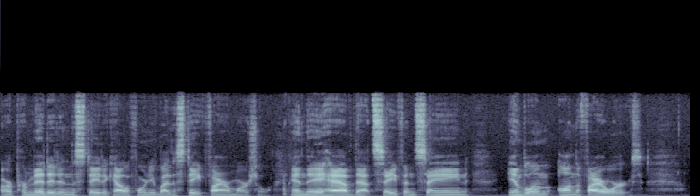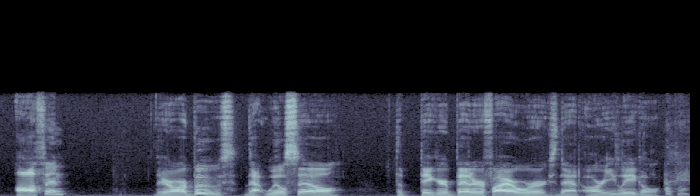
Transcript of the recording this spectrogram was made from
are permitted in the state of California by the state fire marshal. And they have that safe and sane emblem on the fireworks. Often, there are booths that will sell the bigger, better fireworks that are illegal. Okay.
